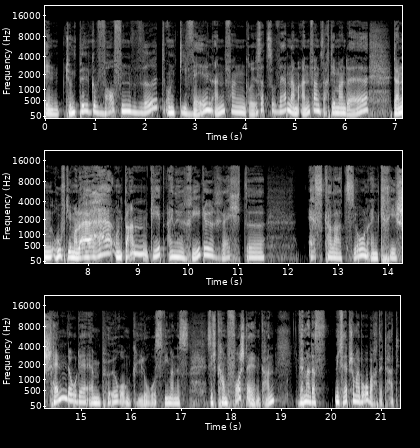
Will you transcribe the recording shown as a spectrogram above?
den Tümpel geworfen wird und die Wellen anfangen größer zu werden. Am Anfang sagt jemand, äh, dann ruft jemand, äh, und dann geht eine regelrechte Eskalation, ein Crescendo der Empörung los, wie man es sich kaum vorstellen kann, wenn man das nicht selbst schon mal beobachtet hat.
